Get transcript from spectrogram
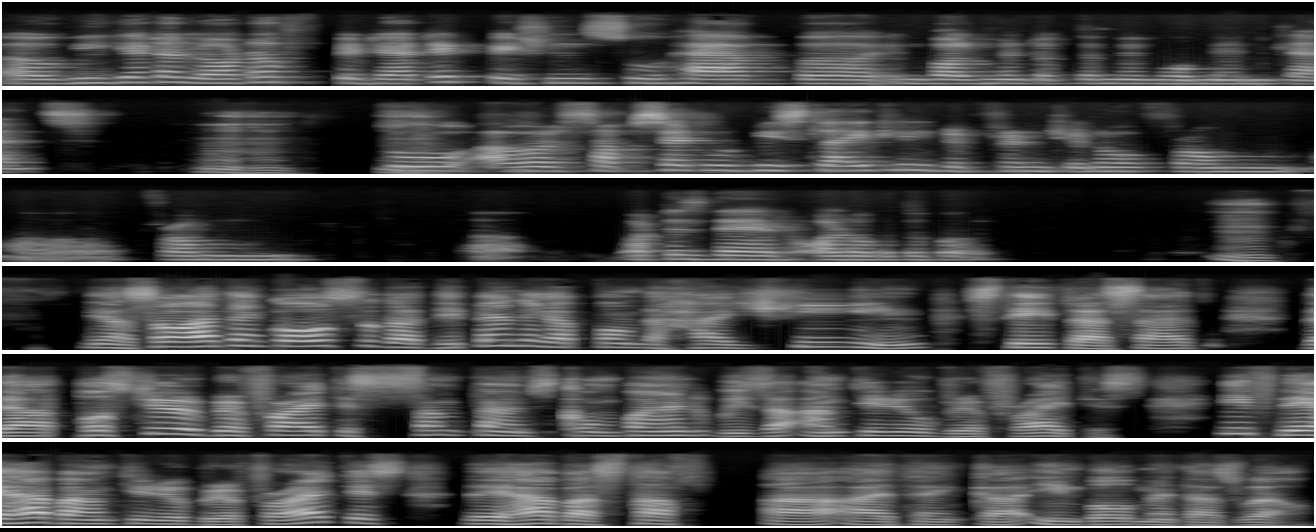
uh, we get a lot of pediatric patients who have uh, involvement of the meibomian glands. Mm-hmm. So mm-hmm. our subset would be slightly different, you know, from uh, from uh, what is there all over the world. Mm-hmm. Yeah, so I think also that depending upon the hygiene status, uh, the posterior blepharitis sometimes combined with the anterior blepharitis. If they have anterior blepharitis, they have a staph, I think, uh, involvement as well.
